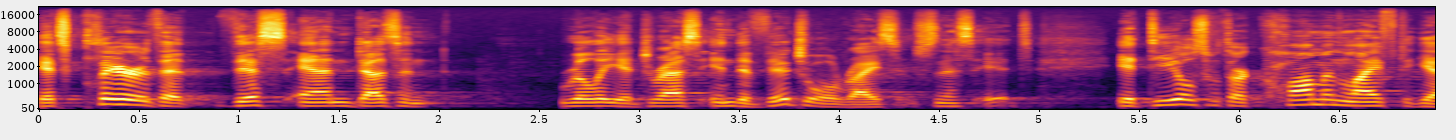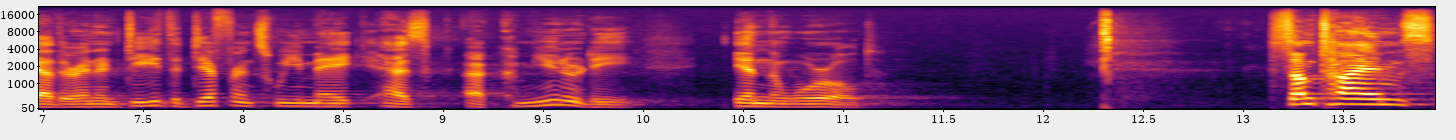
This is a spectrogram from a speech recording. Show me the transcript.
It's clear that this end doesn't really address individual righteousness. It deals with our common life together and indeed the difference we make as a community in the world. Sometimes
